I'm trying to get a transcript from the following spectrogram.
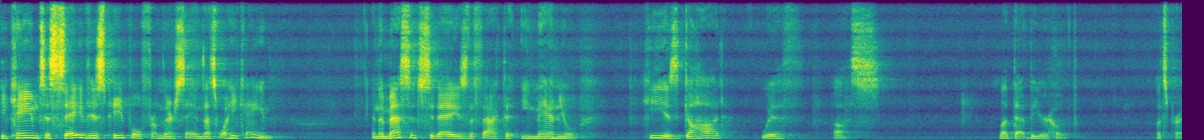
He came to save his people from their sins. That's why he came. And the message today is the fact that Emmanuel, he is God with us. Let that be your hope. Let's pray.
